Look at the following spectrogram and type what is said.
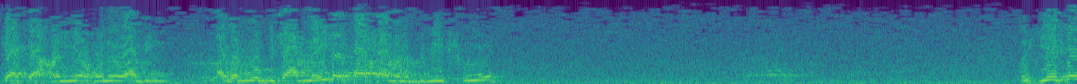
क्या क्या हानियाँ होने वाली हैं। अगर वो विचार नहीं कर पाता, मैंने विवेक शून्य तो ये तो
